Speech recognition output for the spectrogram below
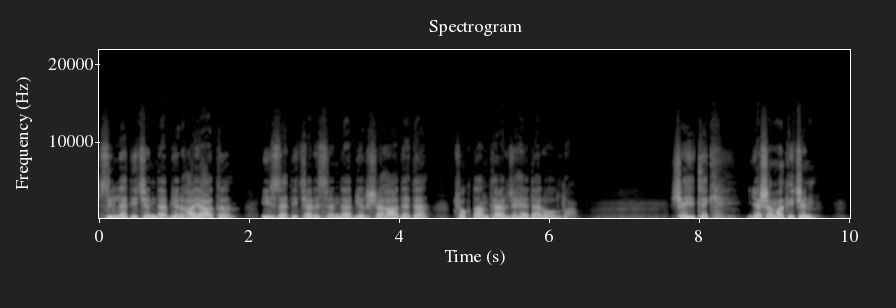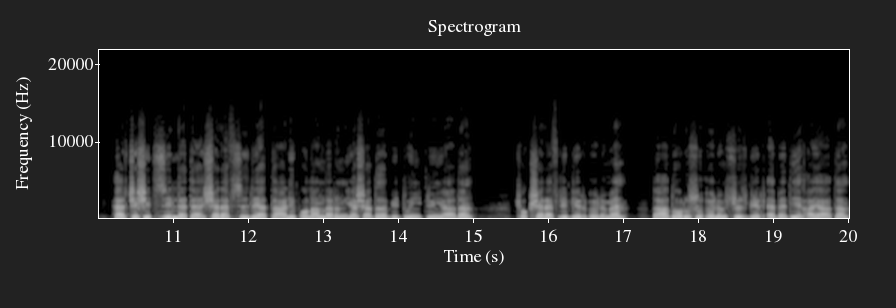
Zillet içinde bir hayatı, izzet içerisinde bir şehadete çoktan tercih eder oldu. Şehitlik yaşamak için her çeşit zillete, şerefsizliğe talip olanların yaşadığı bir dünyada çok şerefli bir ölüme, daha doğrusu ölümsüz bir ebedi hayata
